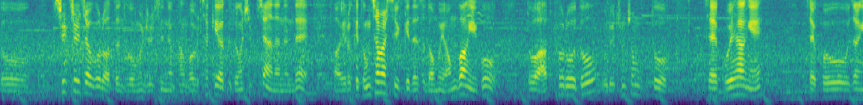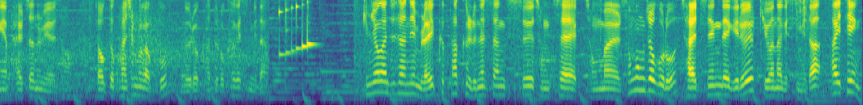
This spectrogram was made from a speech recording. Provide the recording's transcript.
또 실질적으로 어떤 도움을 줄 수 있는 방법을 찾기가 그동안 쉽지 않았는데 어, 이렇게 동참할 수 있게 돼서 너무 영광이고 또 앞으로도 우리 충청북도 제 고향의 제 고장의 발전을 위해서 더욱더 관심을 갖고 노력하도록 하겠습니다. 김영환 지사님 레이크파크 르네상스 정책 정말 성공적으로 잘 진행되기를 기원하겠습니다. 파이팅!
